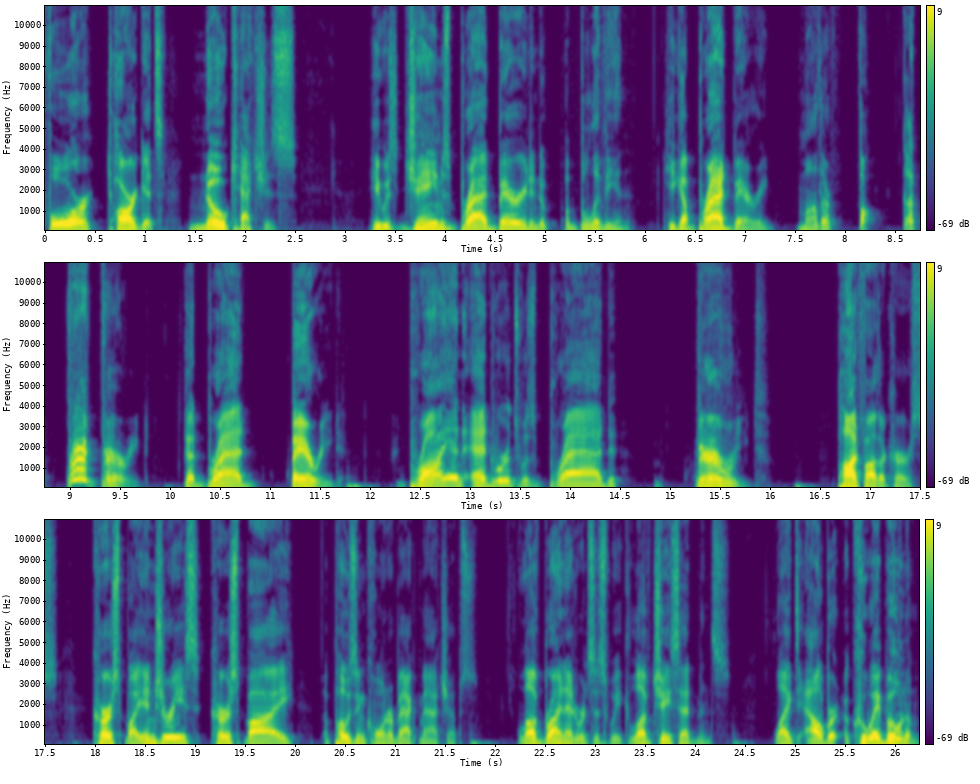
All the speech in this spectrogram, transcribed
four targets, no catches. He was James Bradberried into oblivion. He got Bradberried. Motherfucker got Bradberried. Got Brad buried. Bryan Edwards was Brad buried. Podfather curse. Cursed by injuries, cursed by opposing cornerback matchups. Love Bryan Edwards this week. Love Chase Edmonds. Liked Albert Okwuegbunam,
